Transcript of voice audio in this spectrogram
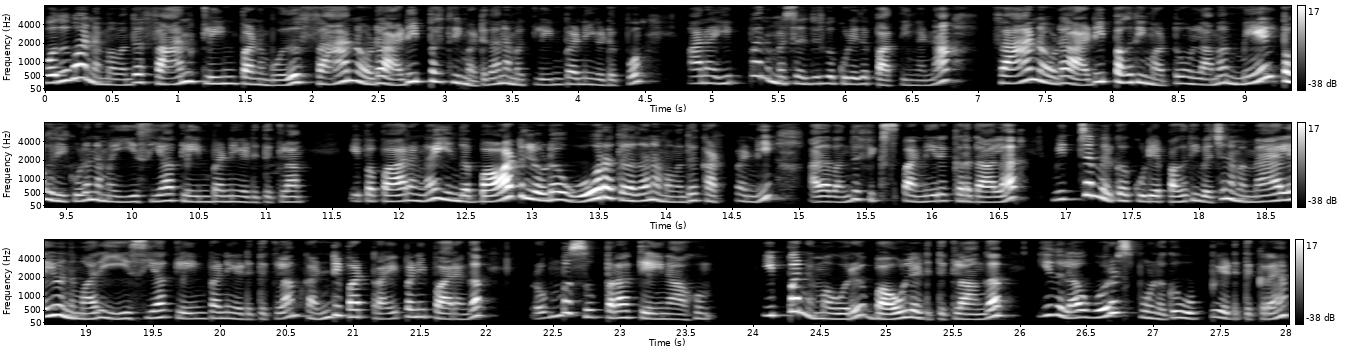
பொதுவாக நம்ம வந்து ஃபேன் க்ளீன் பண்ணும்போது ஃபேனோட அடிப்பகுதி மட்டும்தான் நம்ம க்ளீன் பண்ணி எடுப்போம். ஆனால் இப்போ நம்ம செஞ்சுருக்கக்கூடியது பார்த்திங்கன்னா ஃபேனோட அடிப்பகுதி மட்டும் இல்லாமல் மேல் பகுதி கூட நம்ம ஈஸியாக க்ளீன் பண்ணி எடுத்துக்கலாம். இப்போ பாருங்கள் இந்த பாட்டிலோட ஓரத்தில் தான் நம்ம வந்து கட் பண்ணி அதை வந்து ஃபிக்ஸ் பண்ணியிருக்கிறதால மிச்சம் இருக்கக்கூடிய பகுதி வச்சு நம்ம மேலேயும் இந்த மாதிரி ஈஸியாக க்ளீன் பண்ணி எடுத்துக்கலாம். கண்டிப்பாக ட்ரை பண்ணி பாருங்கள் ரொம்ப சூப்பராக க்ளீன் ஆகும். இப்போ நம்ம ஒரு பவுல் எடுத்துக்கலாங்க. இதில் ஒரு ஸ்பூனுக்கு உப்பு எடுத்துக்கிறேன்.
